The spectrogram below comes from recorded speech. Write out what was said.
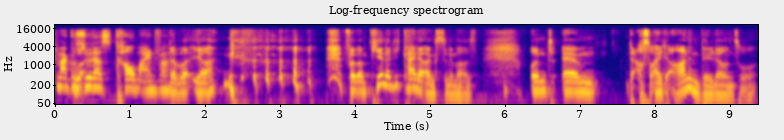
Markus Ur- Söders Traum einfach. da war, ja. Vor Vampiren hatte ich keine Angst in dem Haus. Und ähm, da auch so alte Ahnenbilder und so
